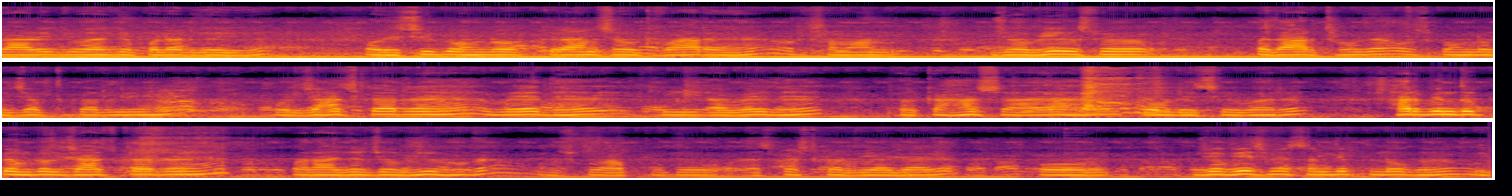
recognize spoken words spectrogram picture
गाड़ी जो है कि पलट गई है। और इसी को हम लोग किरान से उठवा रहे हैं और सामान जो भी उसमें पदार्थ होगा उसको हम लोग जब्त कर लिए हैं और जाँच कर रहे हैं। वैध है कि अवैध है और कहाँ से आया है, कौन रिसीवर है। हर बिंदु पे हम लोग जाँच कर रहे हैं और आगे जो भी होगा उसको आपको स्पष्ट कर दिया जाएगा। और जो भी इसमें संलिप्त लोग हैं उन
